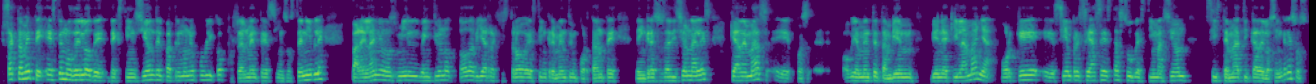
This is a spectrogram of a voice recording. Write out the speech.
Exactamente, este modelo de, extinción del patrimonio público pues realmente es insostenible. Para el año 2021 todavía registró este incremento importante de ingresos adicionales, que además, eh, pues obviamente también viene aquí la maña, porque eh, siempre se hace esta subestimación sistemática de los ingresos,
